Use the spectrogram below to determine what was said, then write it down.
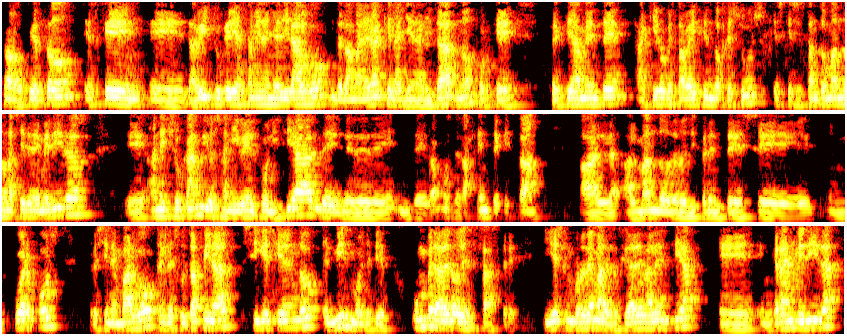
No, lo cierto es que, eh, David, tú querías también añadir algo de la manera que la Generalitat, ¿no? Porque efectivamente aquí lo que estaba diciendo Jesús es que se están tomando una serie de medidas, eh, han hecho cambios a nivel policial, de, de, de, vamos, de la gente que está al, al mando de los diferentes cuerpos pero sin embargo, el resultado final sigue siendo el mismo, es decir, un verdadero desastre. Y es un problema de la ciudad de Valencia eh, en gran medida,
